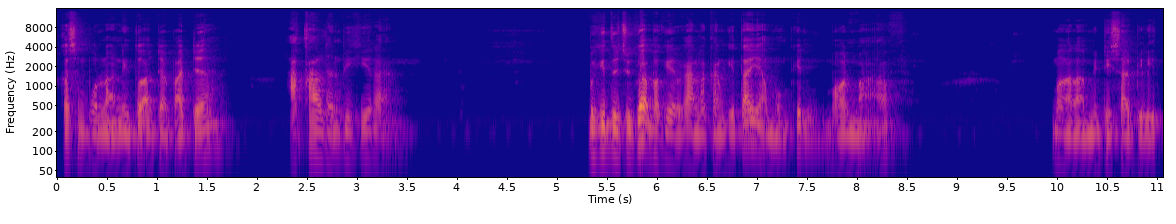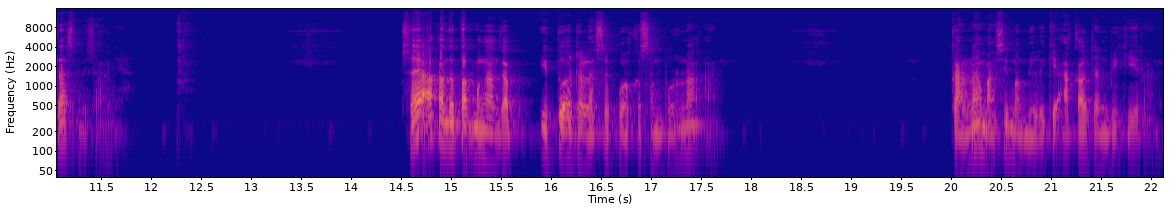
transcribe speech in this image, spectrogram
Kesempurnaan itu ada pada akal dan pikiran. Begitu juga bagi rekan-rekan kita yang mungkin, mohon maaf, mengalami disabilitas misalnya. Saya akan tetap menganggap itu adalah sebuah kesempurnaan. Karena masih memiliki akal dan pikiran.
